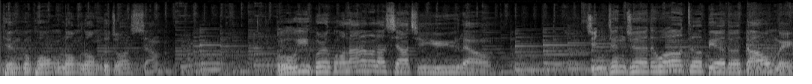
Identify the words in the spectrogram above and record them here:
天空轰隆隆的作响，不一会儿哗啦啦下起雨了。今天觉得我特别的倒霉，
